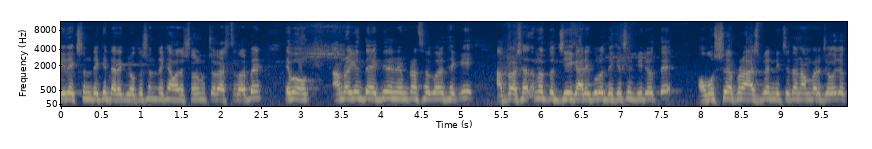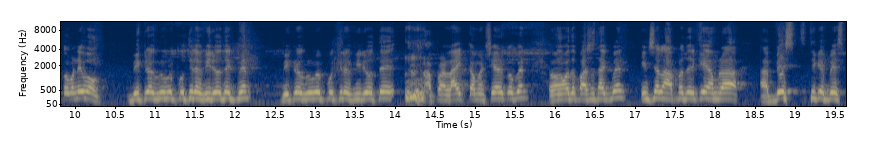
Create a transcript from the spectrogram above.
ডিরেকশন দেখে ডাইরেক্ট লোকেশন দেখে আমাদের শোরুমে চলে আসতে পারবে এবং আমরা কিন্তু একদিনে নেম ট্রান্সফার করে থাকি। আপনারা সাধারণত যে গাড়িগুলো দেখেছেন ভিডিওতে অবশ্যই আপনারা আসবেন নিচে নাম্বারে যোগাযোগ করবেন এবং বিক্রয় গ্রুপের প্রতিটা ভিডিও দেখবেন। বিক্রয় গ্রুপের প্রতিটা ভিডিওতে আপনারা লাইক কমেন্ট শেয়ার করবেন এবং আমাদের পাশে থাকবেন। ইনশাল্লাহ আপনাদেরকে আমরা বেস্ট থেকে বেস্ট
